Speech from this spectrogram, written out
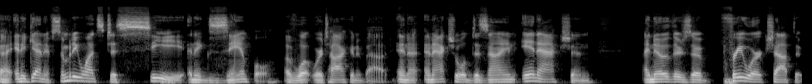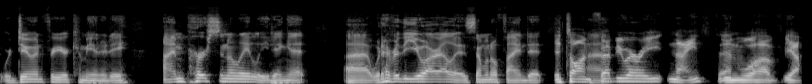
uh, and again, if somebody wants to see an example of what we're talking about and a, an actual design in action, I know there's a free workshop that we're doing for your community. I'm personally leading it uh, whatever the URL is, someone will find it. It's on uh, February 9th, and we'll have, yeah.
